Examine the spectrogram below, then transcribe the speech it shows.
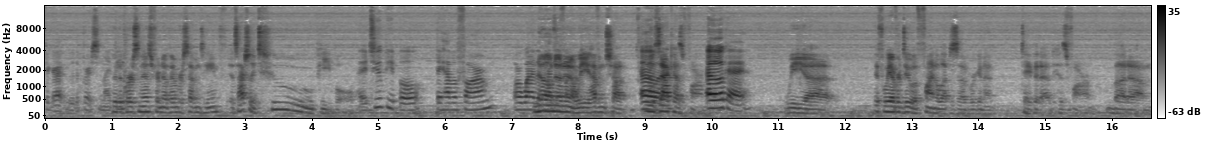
figure out who the person might who be. the person is for November seventeenth? It's actually two people. Two people. They have a farm, or one of them. No, has no, a no, no. farm? We haven't shot. Oh. No, Zach has a farm. Oh, okay. We, uh, if we ever do a final episode, we're gonna tape it at his farm. But um,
